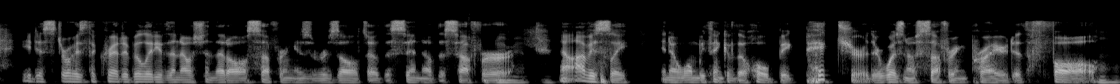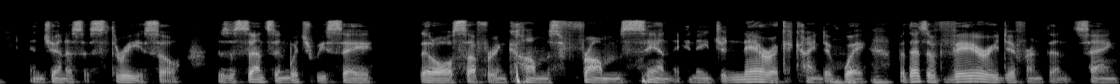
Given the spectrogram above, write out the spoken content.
he destroys the credibility of the notion that all suffering is a result of the sin of the sufferer. Amen. Now, obviously, you know, when we think of the whole big picture, there was no suffering prior to the fall mm-hmm. in Genesis 3. So there's a sense in which we say, that all suffering comes from sin in a generic kind of way. Mm-hmm. But that's a very different than saying,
